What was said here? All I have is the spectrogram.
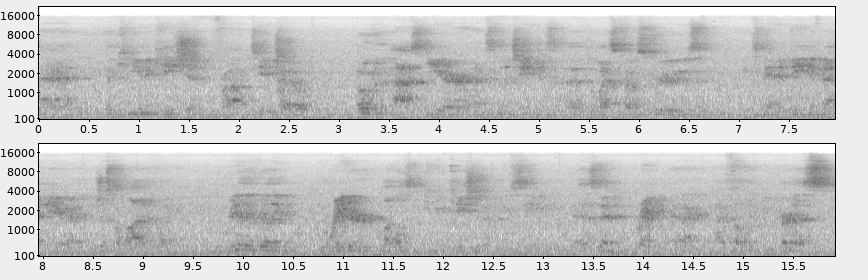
And the communication from THO over the past year and some of the changes in the, the West Coast cruise and expanded vegan menu and just a lot of like really, really greater levels of communication that we've seen has been great. And I, I felt like you heard us,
